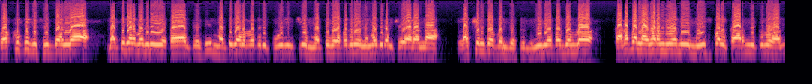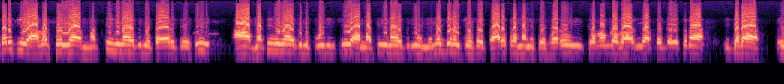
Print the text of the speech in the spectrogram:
ప్రకృతికి సిద్ధంగా మట్టి గణపతిని తయారు చేసి మట్టి గణపతిని పూజించి మట్టి గణపతిని నిమజ్జనం చేయాలన్న లక్ష్యంతో పనిచేస్తుంది. ఈ నేపథ్యంలో కడప నగరంలోని మున్సిపల్ కార్మికులు అందరికీ ఆదర్శంగా మట్టి వినాయకుడిని తయారు చేసి ఆ మట్టి వినాయకుడిని పూజించి ఆ మట్టి వినాయకుడిని నిమజ్జనం చేసే కార్యక్రమాన్ని చేశారు. ఈ క్రమంలో భాగంగా పెద్ద ఎత్తున ఇక్కడ ఈ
